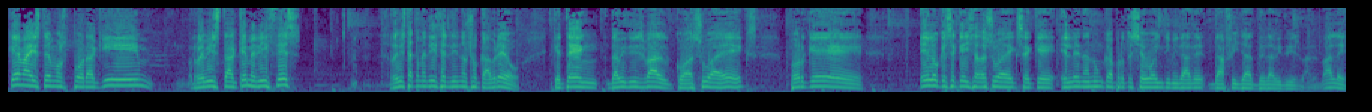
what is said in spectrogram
Que máis temos por aquí? Revista Que me dices? Revista Que me dices dinos o cabreo que ten David Bisbal coa súa ex porque é lo que se queixa da súa ex é que Elena nunca protexeu a intimidade da filla de David Bisbal, vale?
